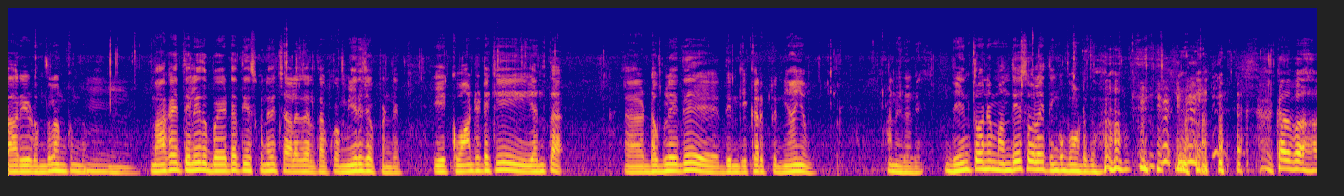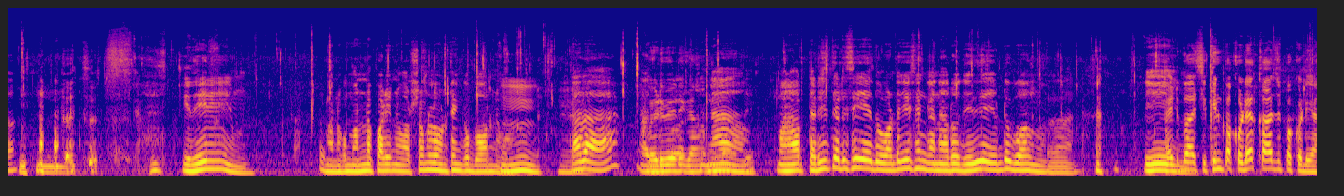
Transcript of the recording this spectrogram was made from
ఆరు ఏడు వందలు అనుకుందాం. మాకైతే తెలియదు బయట తీసుకునేది చాలా చాలా తక్కువ. మీరే చెప్పండి ఈ క్వాంటిటీకి ఎంత డబ్బులు అయితే దీనికి కరెక్ట్ న్యాయం అనేది అది. దీంతోనే మన దేశం వాళ్ళు అయితే ఇంకా బాగుంటుంది. కదా బా ఇది మనకు మొన్న పడిన వర్షంలో ఉంటే ఇంకా బాగున్నాం. కదా? మన తడిసి తడిసి ఏదో వంట చేసాం కానీ ఆ రోజు ఇది ఏంటో బాగుంది. ఈ చికెన్ పకోడియా కాజు పకోడియా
